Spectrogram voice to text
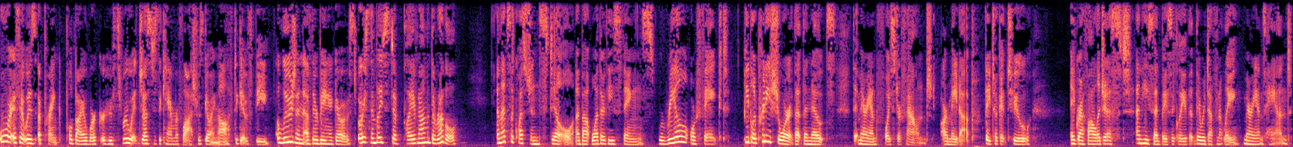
or if it was a prank pulled by a worker who threw it just as the camera flash was going off to give the illusion of there being a ghost, or simply just a play around with the rubble. And that's the question still about whether these things were real or faked. People are pretty sure that the notes that Marianne Foyster found are made up. They took it to a graphologist, and he said basically that they were definitely Marianne's hand.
